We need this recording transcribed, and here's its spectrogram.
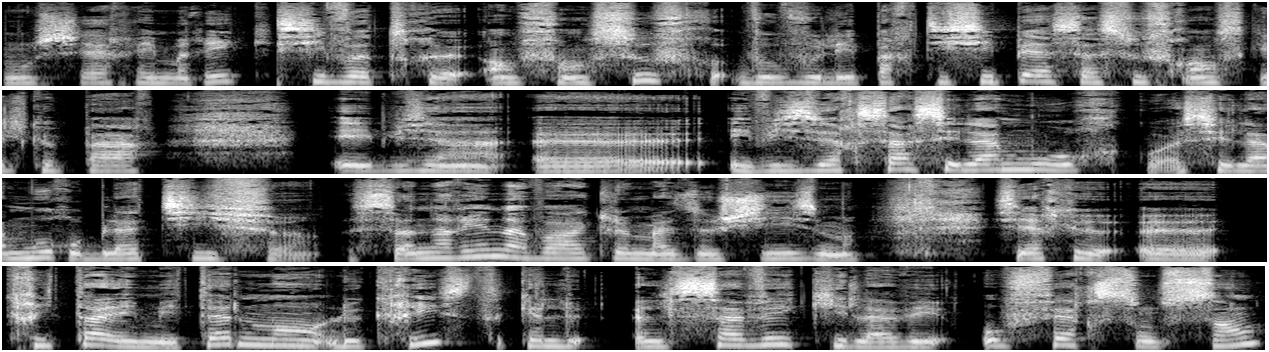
Mon cher Émeric, si votre enfant souffre, vous voulez participer à sa souffrance quelque part. Eh bien, euh, et vice versa, c'est l'amour, quoi. C'est l'amour oblatif. Ça n'a rien à voir avec le masochisme. C'est-à-dire que euh, Krita aimait tellement le Christ qu'elle savait qu'il avait offert son sang.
